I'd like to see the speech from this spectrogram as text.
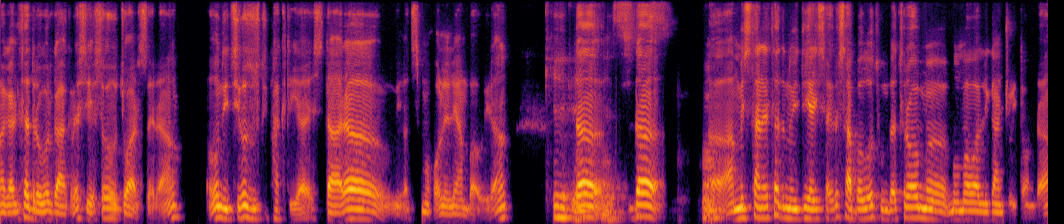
მაგალითად როგორ გააკრეს ესო ჯვარზე რა. ოღონდ იცი რომ ზუსტი ფაქტია ეს და არა ვიღაც მოყოლელი ამბავი რა. კი კი. და და ამისთან ერთად ნუ იდეა ისაა რომ საბოლოოდ უნდათ რომ მომავალი განჭვიტონ რა.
